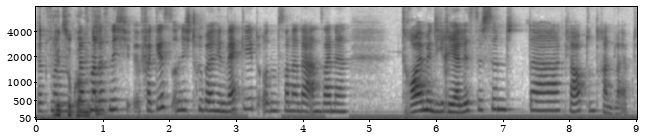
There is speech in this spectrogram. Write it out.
dass man, dass man das nicht vergisst und nicht drüber hinweggeht und sondern da an seine Träume, die realistisch sind, da glaubt und dran bleibt.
